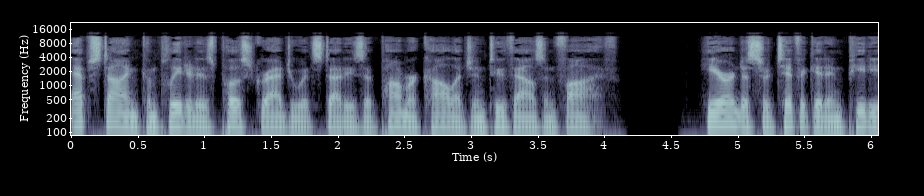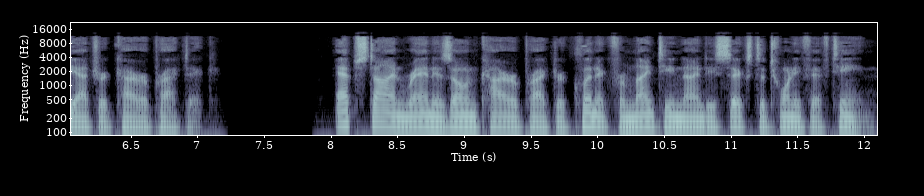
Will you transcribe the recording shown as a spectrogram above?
Epstein completed his postgraduate studies at Palmer College in 2005. He earned a certificate in pediatric chiropractic. Epstein ran his own chiropractor clinic from 1996 to 2015.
